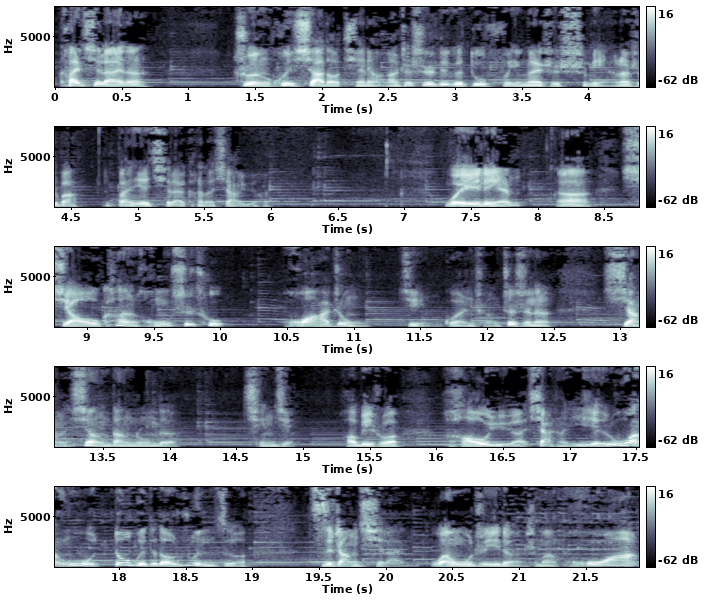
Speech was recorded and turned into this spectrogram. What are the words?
看起来呢，准会下到天亮啊。这是这个杜甫应该是失眠了是吧？半夜起来看到下雨。尾联啊，小看红湿处，花重锦官城。这是呢，想象当中的情景。好比说，好雨啊，下上一夜，万物都会得到润泽，滋长起来。万物之一的什么花，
